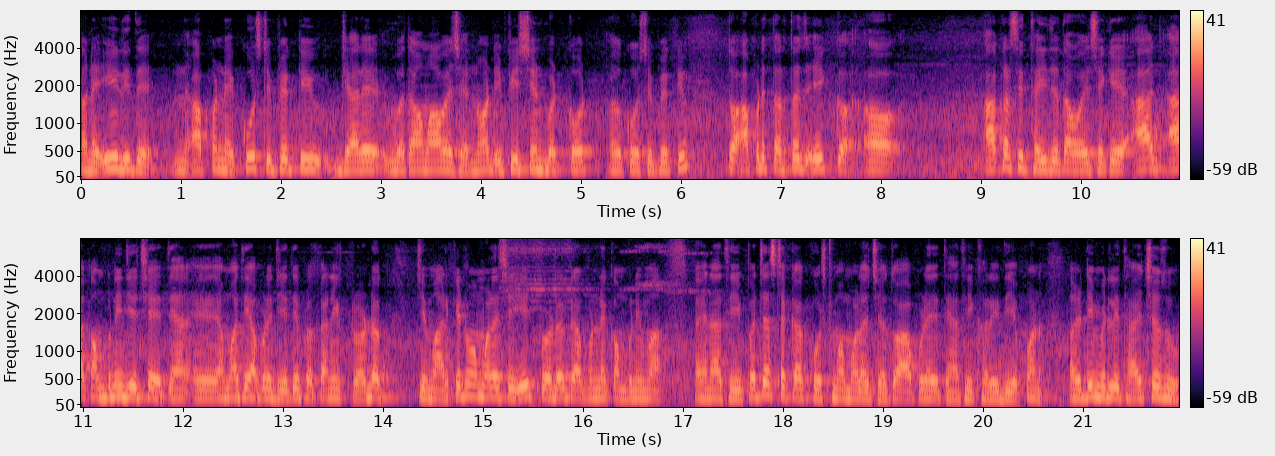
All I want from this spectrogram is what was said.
અને એ રીતે આપણને કોસ્ટ ઇફેક્ટિવ જ્યારે બતાવવામાં આવે છે not efficient but cot cost effective તો આપણે તરત જ એક આકર્ષિત થઈ જતા હોય છે કે આ આ કંપની જે છે, ત્યાં એમાંથી આપણે જે તે પ્રકારની પ્રોડક્ટ જે માર્કેટમાં મળે છે, એ જ પ્રોડક્ટ આપણને કંપનીમાં એનાથી પચાસ ટકા કોસ્ટમાં મળે છે. તો આપણે ત્યાંથી ખરીદીએ. પણ અલ્ટિમેટલી થાય છે શું?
